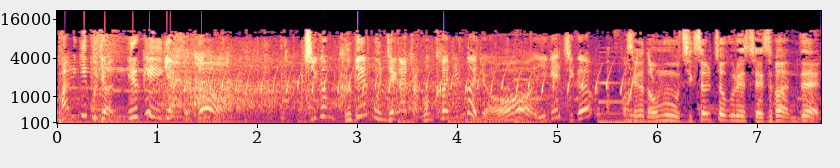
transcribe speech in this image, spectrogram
발기부전 이렇게 얘기하셨어. 지금 그게 문제가 조금 커진 거죠. 이게 지금 제가 너무 직설적으로 해서 죄송한데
